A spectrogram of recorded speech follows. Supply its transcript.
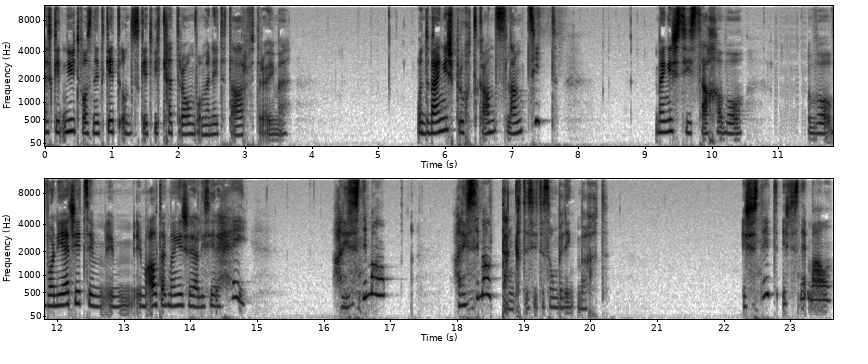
es gibt nichts, was es nicht gibt und es gibt wie keinen Traum, wo man nicht darf träumen. Und manchmal braucht es ganz lange Zeit. Manchmal sind es Sachen, wo, wo, wo ich erst jetzt im, im, im Alltag manchmal realisiere, hey, habe ich das nicht mal, habe ich das nicht mal gedacht, dass ich das unbedingt möchte? Ist es nicht, ist es nicht mal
